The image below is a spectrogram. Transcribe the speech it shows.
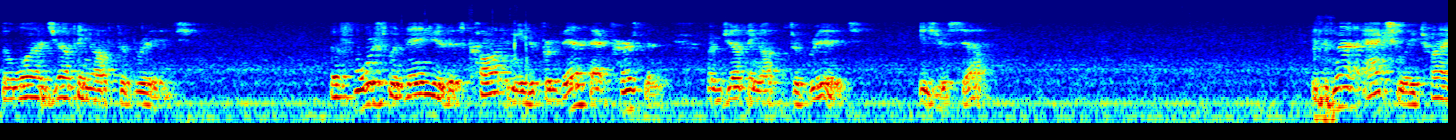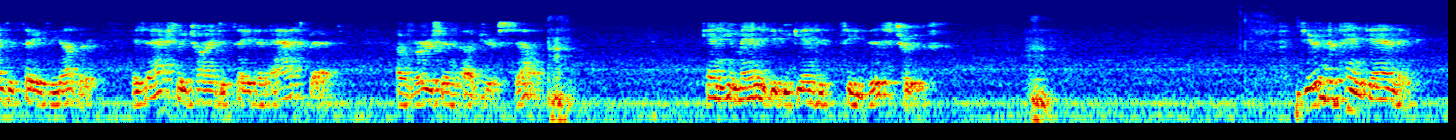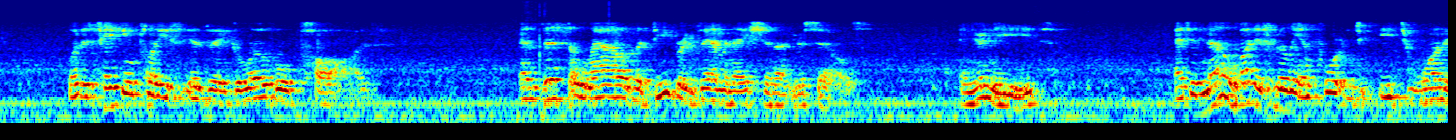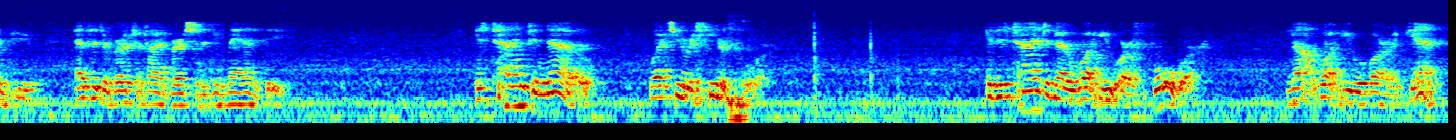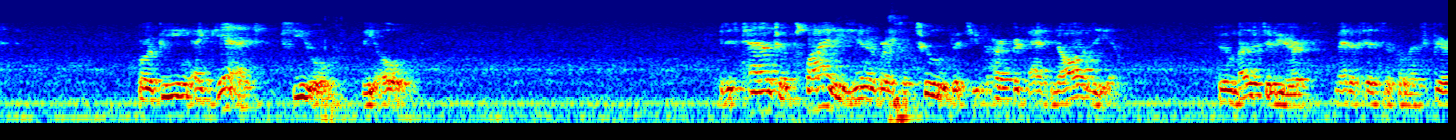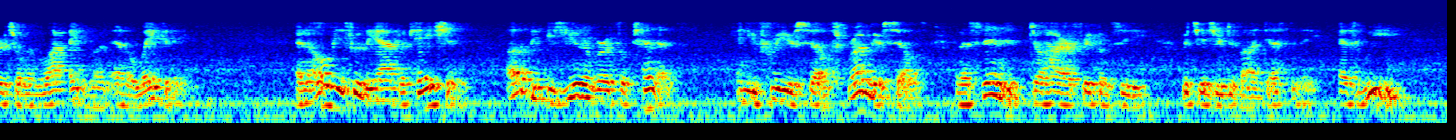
the one jumping off the bridge, the force within you that's causing you to prevent that person from jumping off the bridge is yourself. It is mm-hmm. not actually trying to save the other. It's actually trying to save an aspect, a version of yourself. Can humanity begin to see this truth? During the pandemic, what is taking place is a global pause. And this allows a deeper examination of yourselves and your needs, and to know what is really important to each one of you as a diversified version of humanity. It's time to know what you are here for. It is time to know what you are for, not what you are against. For being against fuels the old. It is time to apply these universal tools that you've heard ad nauseum through most of your metaphysical and spiritual enlightenment and awakening. And only through the application of these universal tenets can you free yourselves from yourselves and ascend to a higher frequency, which is your divine destiny. As we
